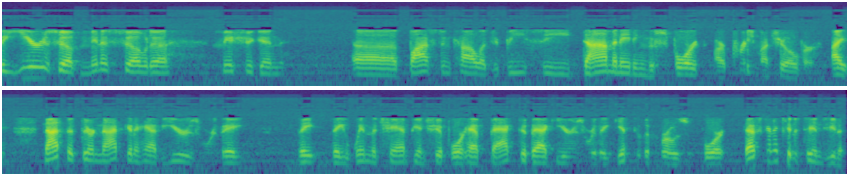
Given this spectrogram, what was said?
the years of Minnesota, Michigan, uh, Boston College, BC dominating the sport are pretty much over. I not that they're not going to have years where they they they win the championship or have back-to-back years where they get to the Frozen Four. That's going to continue to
